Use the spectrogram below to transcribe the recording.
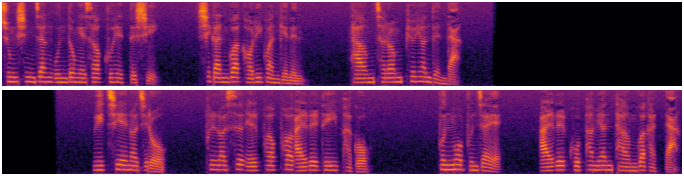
중심장 운동에서 구했듯이 시간과 거리 관계는 다음처럼 표현된다. 위치 에너지로 플러스 엘퍼 퍼 R을 대입하고 분모 분자에 R을 곱하면 다음과 같다.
